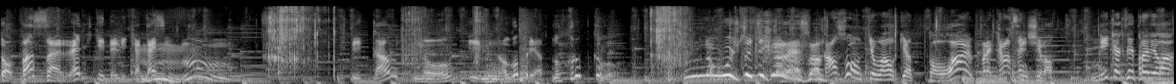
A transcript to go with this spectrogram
Това са редки деликатеси. Пикантно и много приятно хрупкаво. Много ще ти харесва. Казвам ти, малкият, това е прекрасен живот. Никакви правила,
